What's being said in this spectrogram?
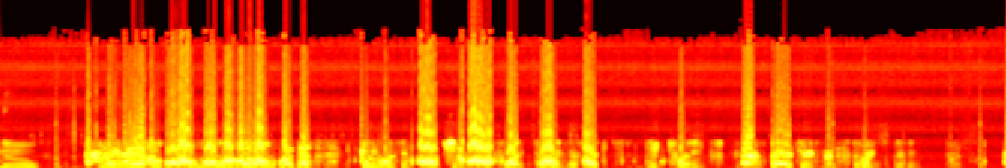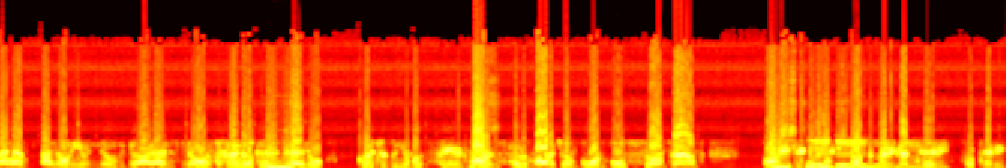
No. exactly. Whoa, whoa, whoa, whoa, oh my god. Hey, let's just auction him off, like, telling his, like, good traits and his bad traits, and then just starting spitting. I have, I don't even know the guy. I just know Let's him. see, okay, hmm. Daniel. Great sense of humor. Seems mon- has a monotone bored voice sometimes. Who's He Clay dating right now? Katie, a penny.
